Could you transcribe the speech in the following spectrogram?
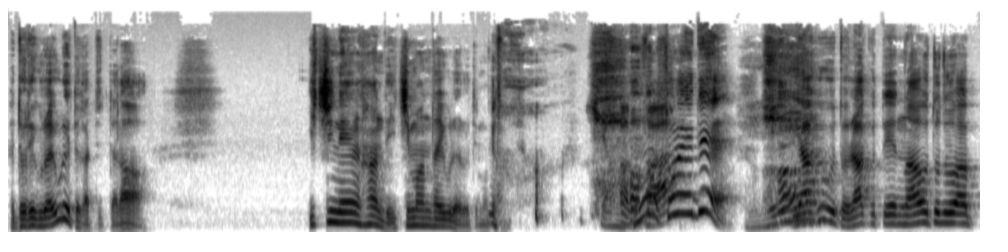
どれぐらい売れたかって言ったら、1年半で1万台ぐらい売れてもらったんですよ。もうそれで、ヤフーと楽天のアウトドア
